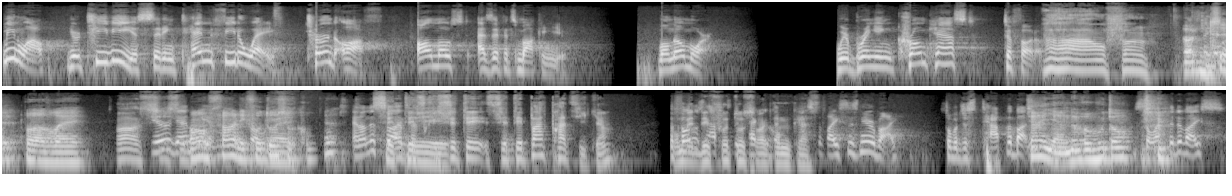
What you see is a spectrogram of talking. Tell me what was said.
Meanwhile, your TV is sitting 10 feet away, turned off, almost as if it's mocking you. Well, no more. We're bringing Chromecast to photos. Ah, enfin. C'est pas vrai. Ah, si, c'est again, bon. we have Enfin, les photos Ouais. sur Chromecast. And on this Ah, side, parce que C'était- c'était, c'était pas pratique, hein. the Pour mettre des photos sur la detected that Chromecast. this device is nearby. So we'll just tap the button, Tiens, il y a un nouveau bouton. select the device,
